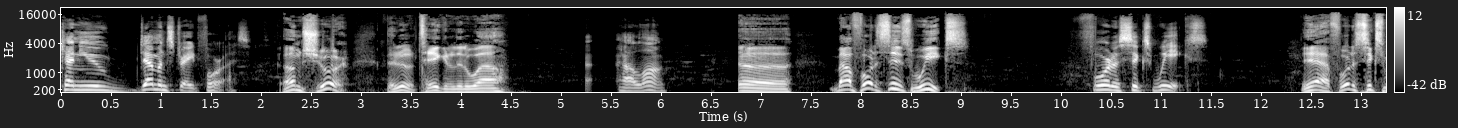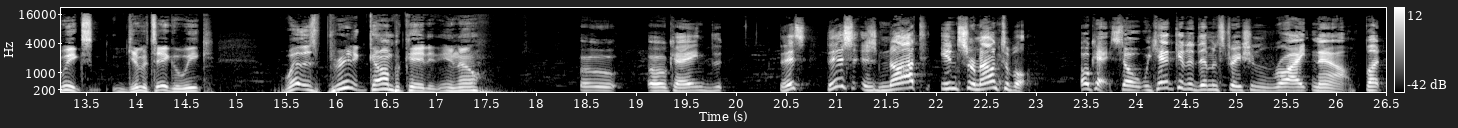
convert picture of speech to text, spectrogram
can you demonstrate for us? I'm sure, but it'll take a little while. How long? Uh, about four to six weeks. Four to six weeks. Yeah, four to six weeks, give or take a week. Weather's pretty complicated, you know. Oh, okay. Th- This this is not insurmountable. Okay, so we can't get a demonstration right now, but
